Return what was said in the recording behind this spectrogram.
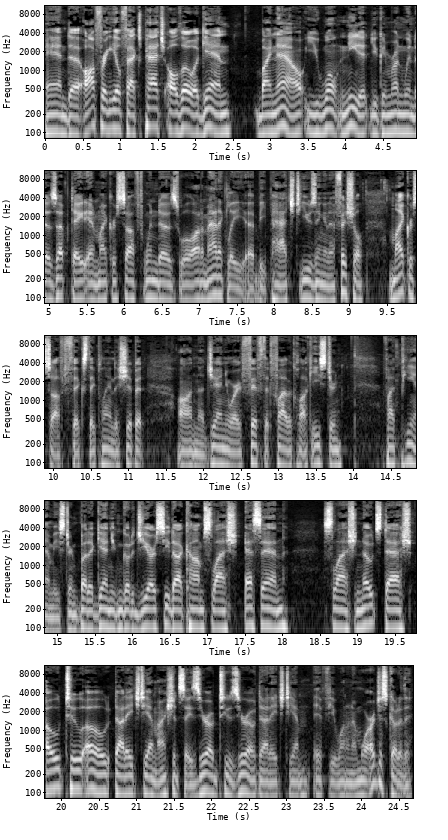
and uh, offering Ilfak's patch, although, again, by now you won't need it. You can run Windows Update, and Microsoft Windows will automatically uh, be patched using an official Microsoft fix. They plan to ship it on uh, January 5th at 5 o'clock Eastern, 5 p.m. Eastern. But again, you can go to grc.com slash sn slash notes dash 020.htm. I should say 020.htm if you want to know more, or just go to the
